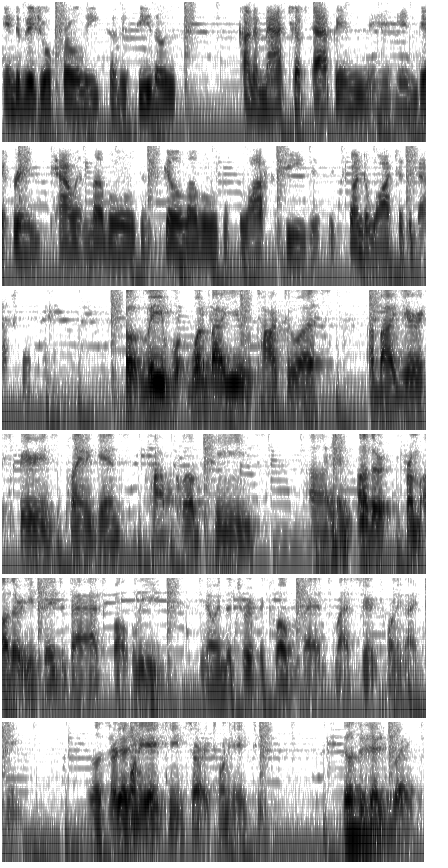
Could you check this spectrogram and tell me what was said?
individual pro league. So to see those kind of matchups happen in, in different talent levels and skill levels and philosophies, it's, it's fun to watch as a basketball fan. So, Lee, what about you? Talk to us about your experience playing against top club teams uh, and other from other East Asia basketball leagues. You know, in the terrific 12 event last year in 2019 It was or really, 2018. Sorry, 2018. it was really great.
